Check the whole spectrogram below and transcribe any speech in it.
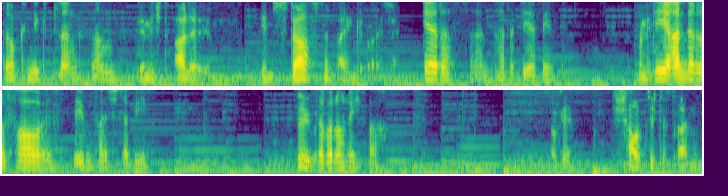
Doc nickt langsam. Denn nicht alle im, im Staff sind eingeweiht. Ja, das ähm, hattet ihr erwähnt. Die andere Frau ist ebenfalls stabil. Sie Sehr ist gut. aber noch nicht wach. Okay. Schaut sich das an.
